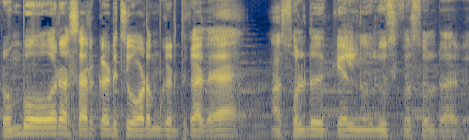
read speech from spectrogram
ரொம்ப ஓவரா சரக்கு அடிச்சு உடம்பு எடுத்துக்காத. நான் சொல்றது கேளுன்னு லூசிஃபர் சொல்றாரு.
